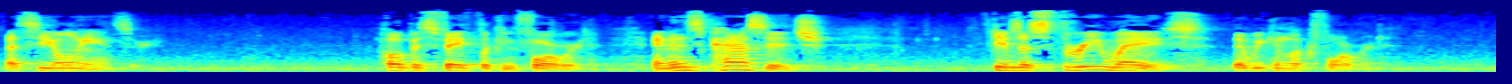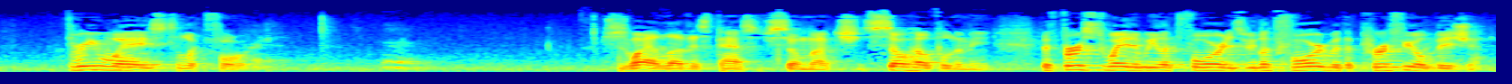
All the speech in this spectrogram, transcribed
That's the only answer. Hope is faith looking forward. And this passage gives us three ways that we can look forward. Three ways to look forward which is why I love this passage so much. It's so helpful to me. The first way that we look forward is we look forward with a peripheral vision.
